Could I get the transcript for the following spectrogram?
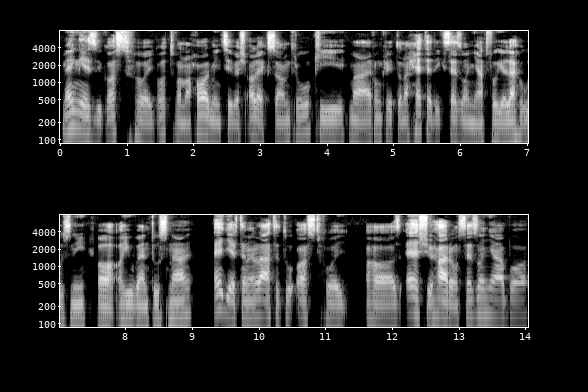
megnézzük azt, hogy ott van a 30 éves Alexandro, ki már konkrétan a hetedik szezonját fogja lehúzni a, a Juventusnál, egyértelműen látható azt, hogy az első három szezonjában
